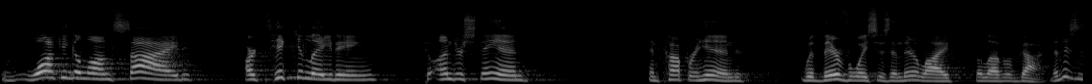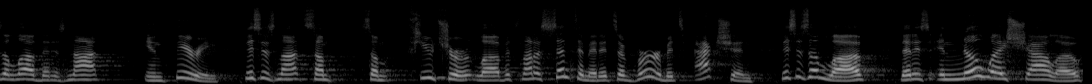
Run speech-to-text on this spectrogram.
walking alongside, articulating to understand and comprehend with their voices and their life the love of God. Now, this is a love that is not in theory. This is not some, some future love. It's not a sentiment, it's a verb, it's action. This is a love that is in no way shallow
